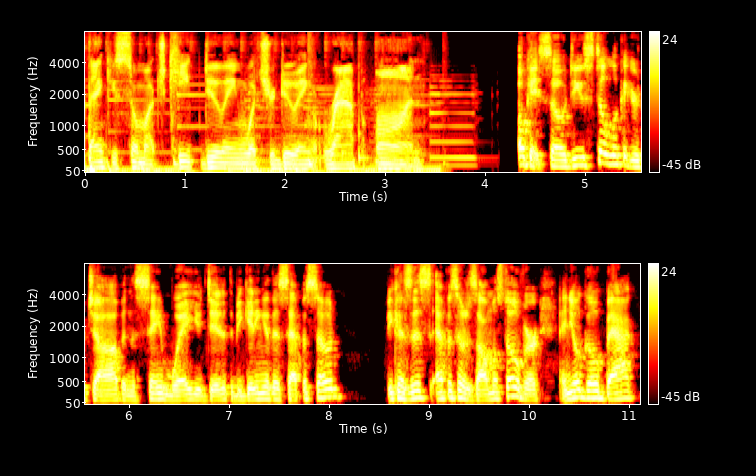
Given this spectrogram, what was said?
Thank you so much. Keep doing what you're doing. Rap on. Okay, so do you still look at your job in the same way you did at the beginning of this episode? Because this episode is almost over and you'll go back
